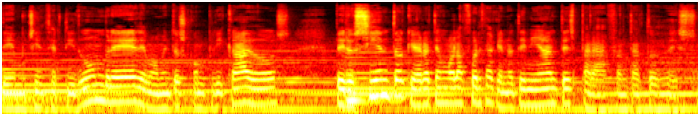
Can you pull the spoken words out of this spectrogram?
de mucha incertidumbre, de momentos complicados, pero siento que ahora tengo la fuerza que no tenía antes para afrontar todo eso.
